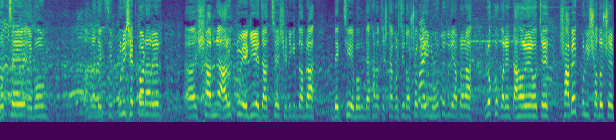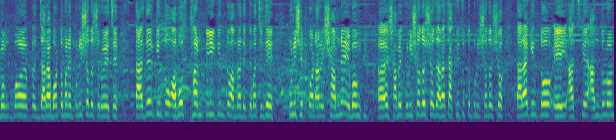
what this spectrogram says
হচ্ছে এবং আমরা দেখছি পুলিশ হেডকোয়ার্টারের সামনে আরও একটু এগিয়ে যাচ্ছে। সেটি কিন্তু আমরা দেখছি এবং দেখানোর চেষ্টা করছি। দর্শক, এই মুহূর্তে যদি আপনারা লক্ষ্য করেন, তাহলে হচ্ছে সাবেক পুলিশ সদস্য এবং যারা বর্তমানে পুলিশ সদস্য রয়েছে, তাদের কিন্তু অবস্থানটি কিন্তু আমরা দেখতে পাচ্ছি যে পুলিশ হেডকোয়ার্টারের সামনে এবং সাবেক পুলিশ সদস্য, যারা চাকরিচ্যুত পুলিশ সদস্য, তারা কিন্তু এই আজকে আন্দোলন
